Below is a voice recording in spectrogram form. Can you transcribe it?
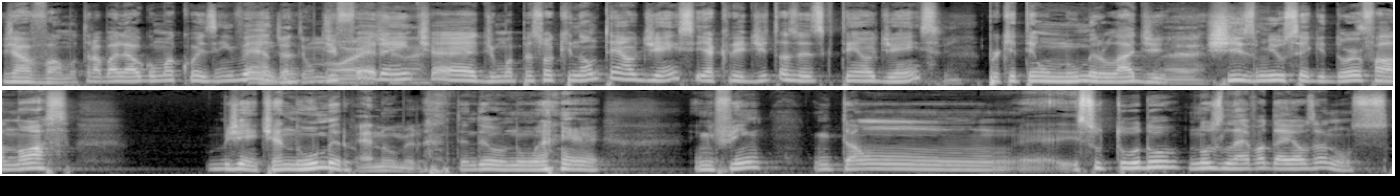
já vamos trabalhar alguma coisa em venda. Um Diferente norte, né? é de uma pessoa que não tem audiência e acredita às vezes que tem audiência, Sim. porque tem um número lá de é. X mil seguidores, fala, nossa, gente, é número. É número. Entendeu? Não é. Enfim, então é, isso tudo nos leva daí aos anúncios.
